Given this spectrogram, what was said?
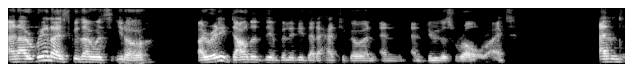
and I realized because I was you know I really doubted the ability that I had to go and and and do this role, right? And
